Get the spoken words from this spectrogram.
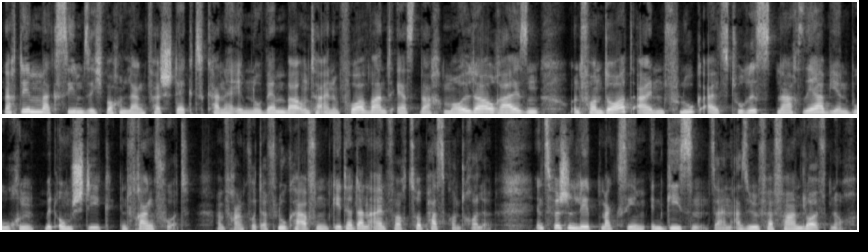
Nachdem Maxim sich wochenlang versteckt, kann er im November unter einem Vorwand erst nach Moldau reisen und von dort einen Flug als Tourist nach Serbien buchen mit Umstieg in Frankfurt. Am Frankfurter Flughafen geht er dann einfach zur Passkontrolle. Inzwischen lebt Maxim in Gießen. Sein Asylverfahren läuft noch.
